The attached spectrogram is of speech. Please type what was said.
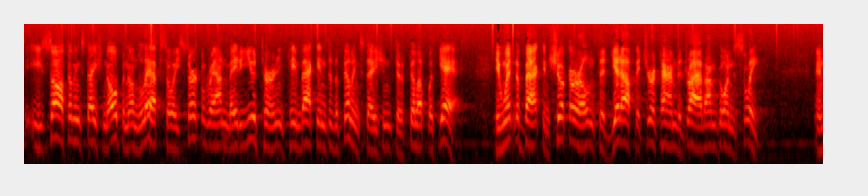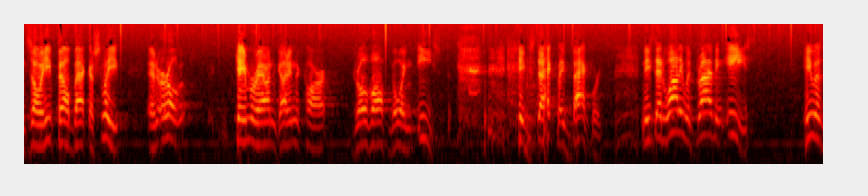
he saw a filling station open on the left, so he circled around, made a U-turn, and came back into the filling station to fill up with gas. He went in the back and shook Earl and said, "Get up! It's your time to drive. I'm going to sleep." And so he fell back asleep, and Earl came around, got in the car, drove off going east, exactly backwards. And he said while he was driving east, he was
